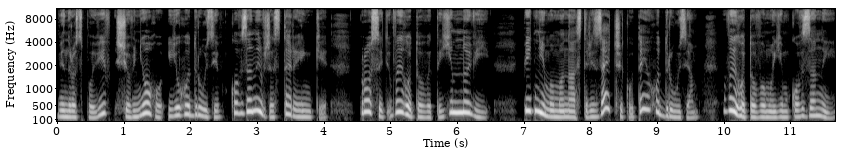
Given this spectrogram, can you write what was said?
Він розповів, що в нього і його друзів ковзани вже старенькі, просить виготовити їм нові. Піднімемо настрій зайчику та його друзям, виготовимо їм ковзани,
